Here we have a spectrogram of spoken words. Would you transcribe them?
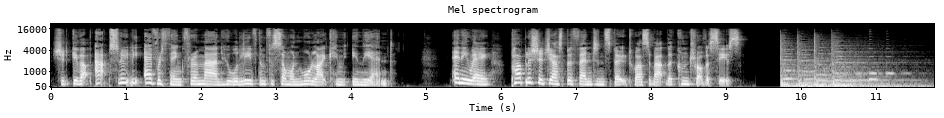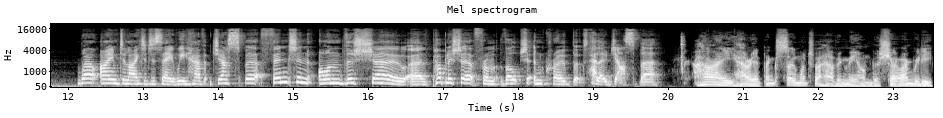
should give up absolutely everything for a man who will leave them for someone more like him in the end. Anyway, publisher Jasper Fenton spoke to us about the controversies. Well, I'm delighted to say we have Jasper Fenton on the show, uh, publisher from Vulture and Crow Books. Hello, Jasper. Hi, Harriet. Thanks so much for having me on the show. I'm really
